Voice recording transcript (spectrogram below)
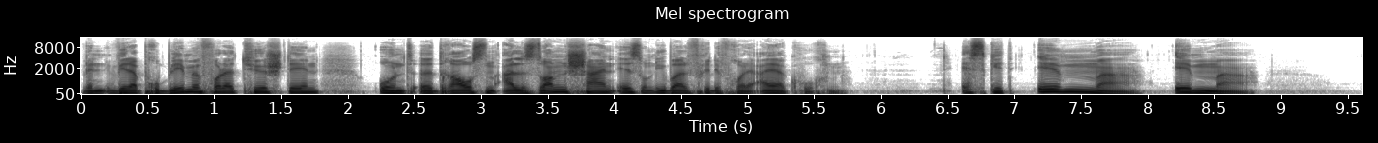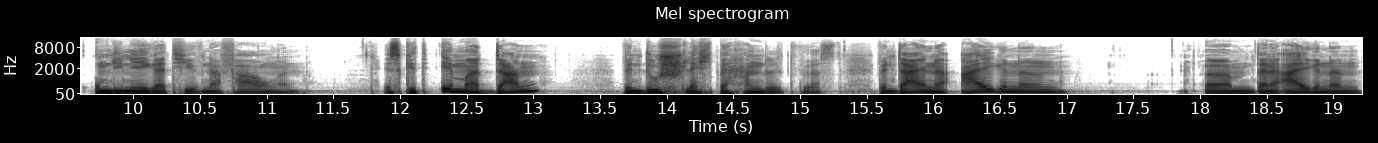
wenn weder Probleme vor der Tür stehen und äh, draußen alles Sonnenschein ist und überall Friede, Freude, Eierkuchen. Es geht immer, immer um die negativen Erfahrungen. Es geht immer dann, wenn du schlecht behandelt wirst, wenn deine eigenen, ähm, deine eigenen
